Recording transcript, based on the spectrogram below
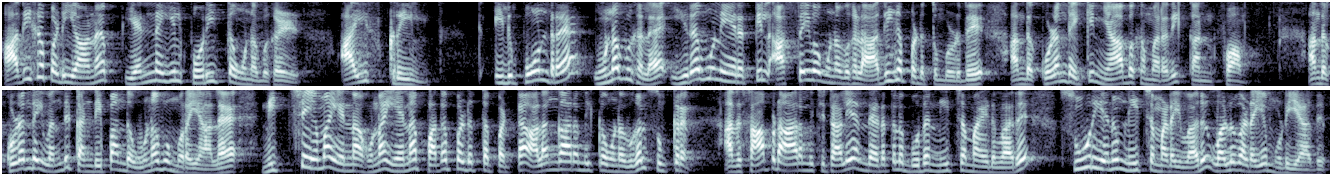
அதிகப்படியான எண்ணெயில் பொரித்த உணவுகள் ஐஸ்கிரீம் இது போன்ற உணவுகளை இரவு நேரத்தில் அசைவ உணவுகளை அதிகப்படுத்தும் பொழுது அந்த குழந்தைக்கு ஞாபக மறதி கன்ஃபார்ம் அந்த குழந்தை வந்து கண்டிப்பாக அந்த உணவு முறையால் நிச்சயமாக என்னாகும்னா ஏன்னா பதப்படுத்தப்பட்ட அலங்காரமிக்க உணவுகள் சுக்கரன். அதை சாப்பிட ஆரம்பிச்சிட்டாலே அந்த இடத்துல புதன் நீச்சம் ஆயிடுவாரு சூரியனும் நீச்சம் அடைவாரு வலுவடைய முடியாது.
